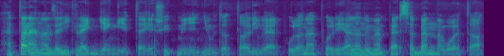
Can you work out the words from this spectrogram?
hát talán az egyik leggyengébb teljesítményét nyújtotta a Liverpool a Napoli ellen, persze benne volt a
